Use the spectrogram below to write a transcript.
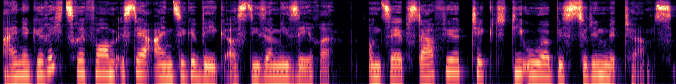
Eine Gerichtsreform ist der einzige Weg aus dieser Misere. Und selbst dafür tickt die Uhr bis zu den Midterms.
